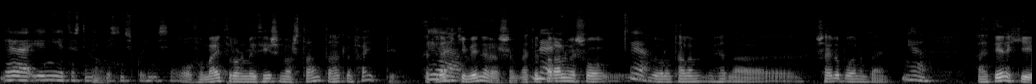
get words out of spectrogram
eða í nýja testamenti sem skulum við segja. og þú mætur honum í því sem að standa höllum fæti. Þetta Já. er ekki vinnirar sem, þetta Nei. er bara alveg svo Já. við vorum að tala um hérna, sælubóðan um daginn. Já, að þetta er ekki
